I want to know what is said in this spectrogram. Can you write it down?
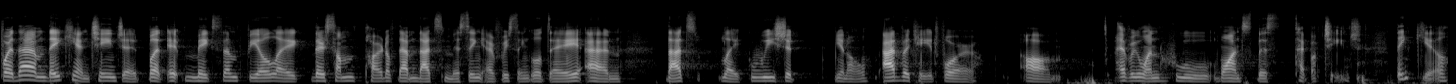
for them they can't change it, but it makes them feel like there's some part of them that's missing every single day, and that's like we should you know advocate for um, everyone who wants this type of change. Thank you.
